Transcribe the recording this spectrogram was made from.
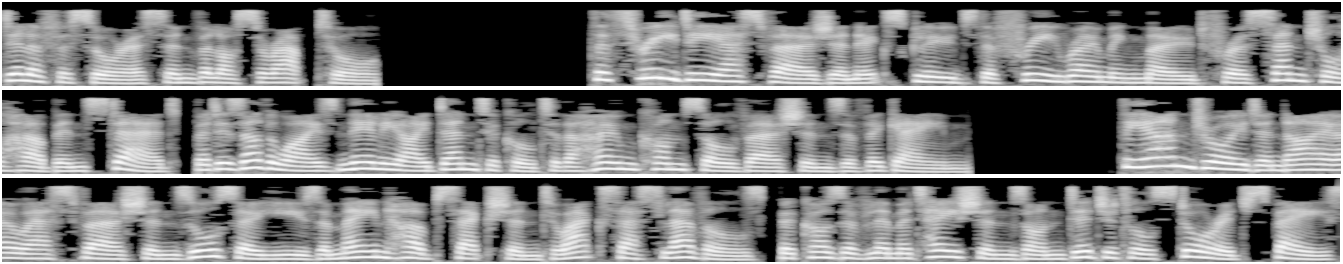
Dilophosaurus and Velociraptor. The 3DS version excludes the free roaming mode for a central hub instead, but is otherwise nearly identical to the home console versions of the game. The Android and iOS versions also use a main hub section to access levels. Because of limitations on digital storage space,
